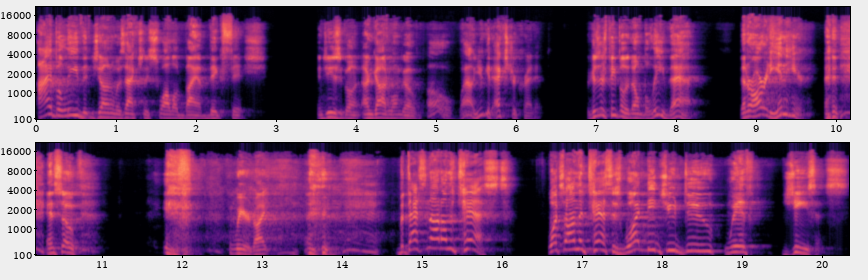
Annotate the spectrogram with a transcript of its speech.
I believe that Jonah was actually swallowed by a big fish. And Jesus going, and God won't go, oh, wow, you get extra credit. Because there's people that don't believe that, that are already in here. and so Weird, right? but that's not on the test. What's on the test is what did you do with Jesus?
